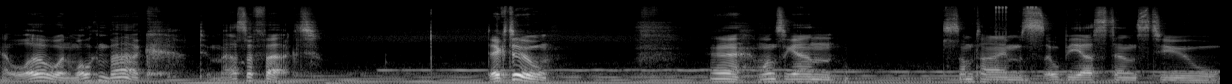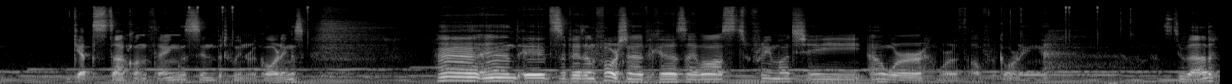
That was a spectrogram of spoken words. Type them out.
Hello and welcome back to Mass Effect. Take two! Eh, once again, sometimes OBS tends to get stuck on things in between recordings. Uh, and it's a bit unfortunate because I lost pretty much a hour worth of recording. That's too bad.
